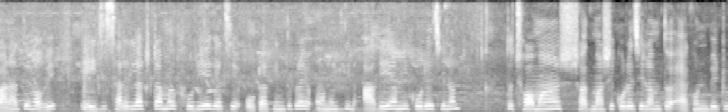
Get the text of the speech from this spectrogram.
বানাতে হবে। এই যে স্যারেলাক্সটা আমার ফুরিয়ে গেছে, ওটা কিন্তু প্রায় অনেক দিন আগেই আমি করেছিলাম। তো ছ মাস, সাত মাসে করেছিলাম, তো এখন বেটু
